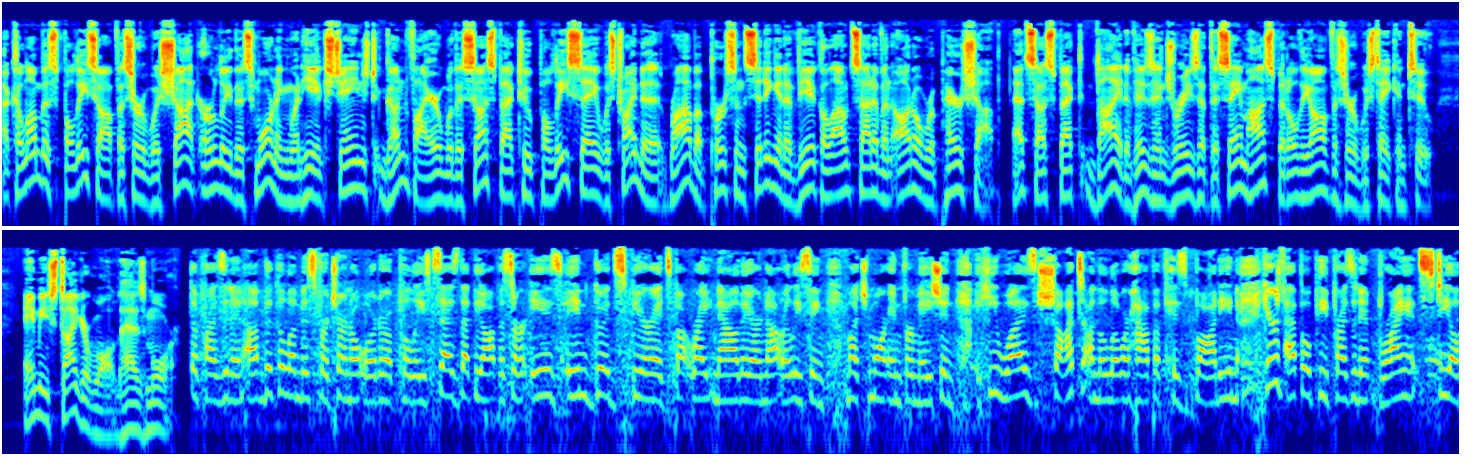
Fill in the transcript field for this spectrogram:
A Columbus police officer was shot early this morning when he exchanged gunfire with a suspect who police say was trying to rob a person sitting in a vehicle outside of an auto repair shop. That suspect died of his injuries at the same hospital the officer was taken to. Amy Steigerwald has more. The president of the Columbus Fraternal Order of Police says that the officer is in good spirits, but right now they are not releasing much more information. He was shot on the lower half of his body. Here's FOP President Brian Steel.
